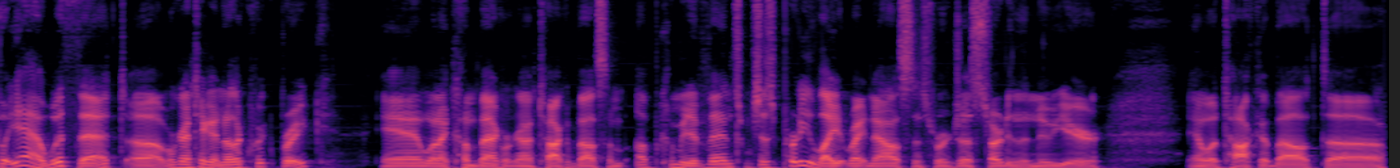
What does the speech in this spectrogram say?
but yeah, with that, uh, we're going to take another quick break. And when I come back, we're going to talk about some upcoming events, which is pretty light right now since we're just starting the new year. And we'll talk about uh,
